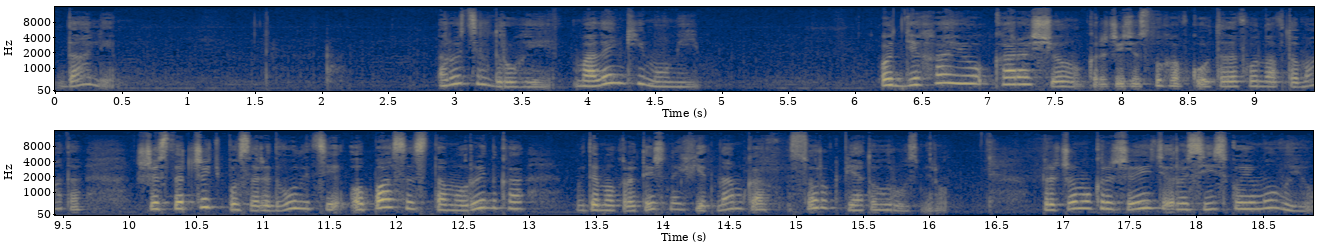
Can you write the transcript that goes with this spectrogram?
далі. Розділ другий. Маленький мумій. Оддіхаю каращо, кричить у слухавку телефону автомата, що стерчить посеред вулиці опасиста муринка в демократичних в'єтнамках 45-го розміру. Причому кричить російською мовою.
